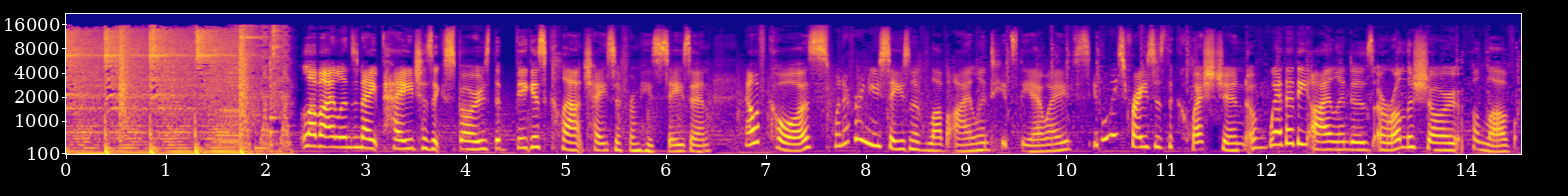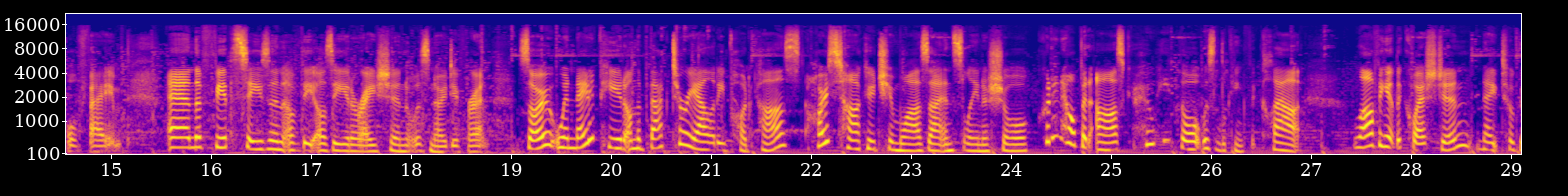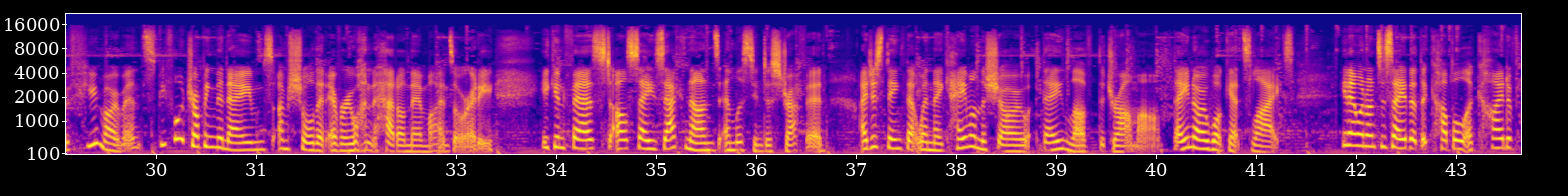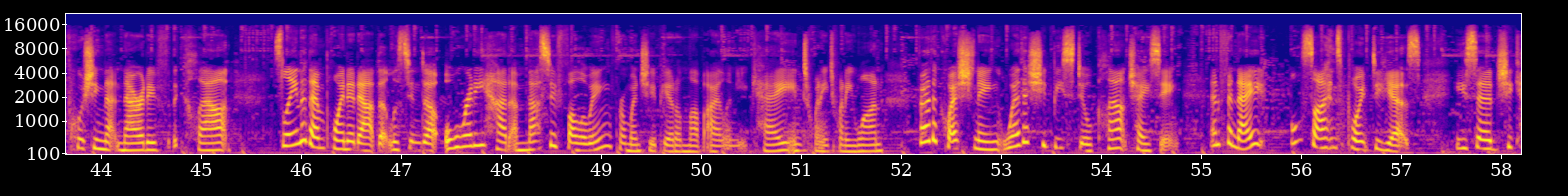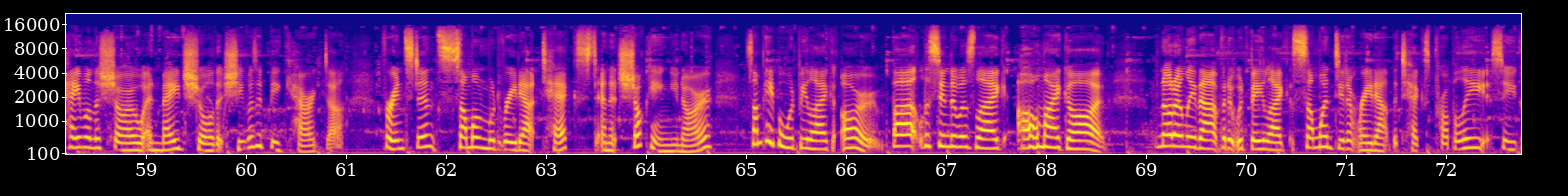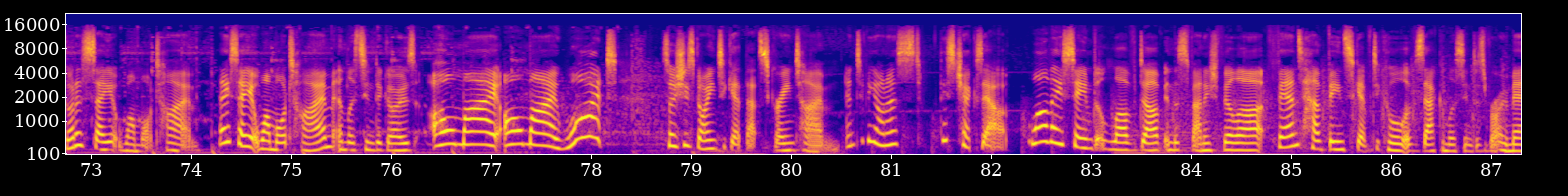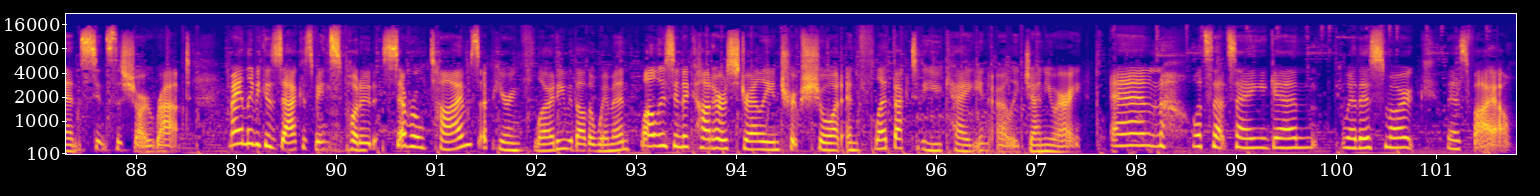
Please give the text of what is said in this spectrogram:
Love Island's Nate Page has exposed the biggest clout chaser from his season. Now, of course, whenever a new season of Love Island hits the airwaves, it always raises the question of whether the Islanders are on the show for love or fame. And the fifth season of the Aussie iteration was no different. So, when Nate appeared on the Back to Reality podcast, host Haku Chimwaza and Selena Shaw couldn't help but ask who he thought was looking for clout. Laughing at the question, Nate took a few moments before dropping the names I'm sure that everyone had on their minds already. He confessed, I'll say Zach Nunns and Lucinda Strafford. I just think that when they came on the show, they loved the drama. They know what gets likes. He then went on to say that the couple are kind of pushing that narrative for the clout. Selena then pointed out that Lucinda already had a massive following from when she appeared on Love Island UK in 2021, further questioning whether she'd be still clout chasing. And for Nate, all signs point to yes. He said she came on the show and made sure that she was a big character. For instance, someone would read out text and it's shocking, you know. Some people would be like, oh, but Lucinda was like, oh my god. Not only that, but it would be like someone didn't read out the text properly, so you got to say it one more time. They say it one more time, and Lucinda goes, Oh my, oh my, what? So she's going to get that screen time. And to be honest, this checks out. While they seemed loved up in the Spanish villa, fans have been skeptical of Zach and Lucinda's romance since the show wrapped. Mainly because Zach has been spotted several times appearing flirty with other women, while Lucinda cut her Australian trip short and fled back to the UK in early January. And what's that saying again? Where there's smoke, there's fire.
